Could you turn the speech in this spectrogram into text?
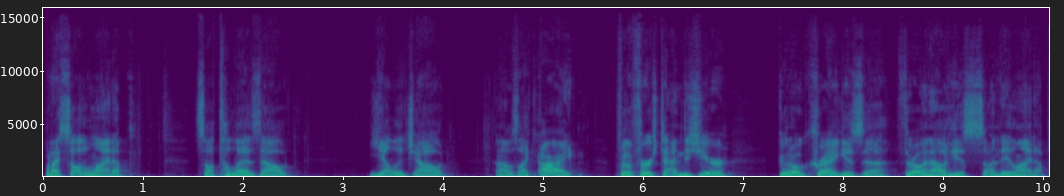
when I saw the lineup, saw Tellez out, Yelich out, and I was like, all right, for the first time this year, good old Craig is uh, throwing out his Sunday lineup.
